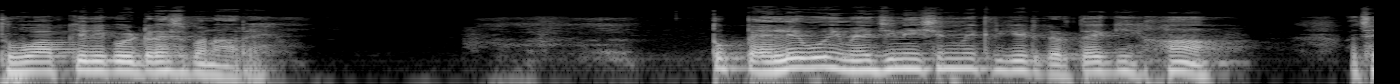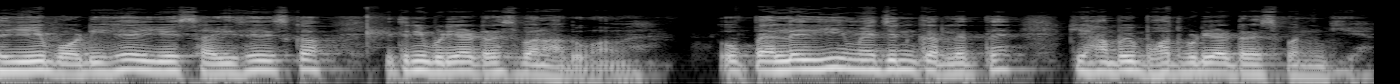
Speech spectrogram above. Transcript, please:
तो वो आपके लिए कोई ड्रेस बना रहे तो पहले वो इमेजिनेशन में क्रिएट करता है कि हाँ अच्छा ये बॉडी है, ये साइज़ है, इसका इतनी बढ़िया ड्रेस बना दूँगा मैं। तो पहले ही इमेजिन कर लेते हैं कि हाँ भाई, बहुत बढ़िया ड्रेस बन गई है।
